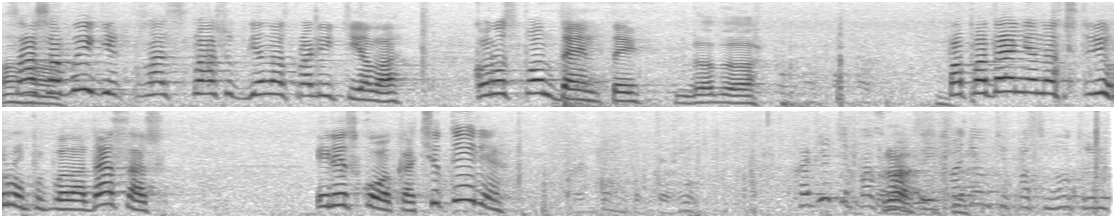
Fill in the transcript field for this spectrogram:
Саша, выйди, нас спрашивают, где нас пролетело. Корреспонденты. Да, да. Попадание на четыре группы было, да, Саш? Или сколько? Четыре? Хотите посмотреть? Пойдемте посмотрим.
